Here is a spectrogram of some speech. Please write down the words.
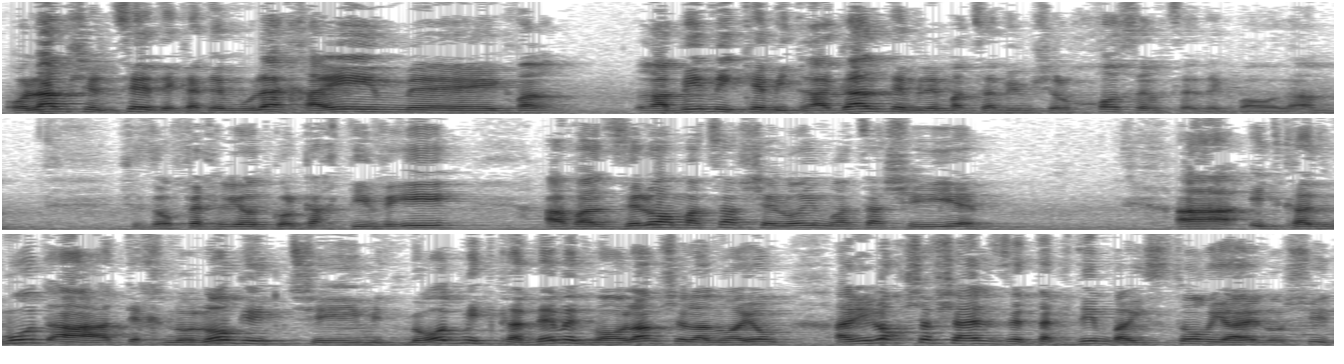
עולם של צדק, אתם אולי חיים, אה, כבר רבים מכם התרגלתם למצבים של חוסר צדק בעולם, שזה הופך להיות כל כך טבעי, אבל זה לא המצב שאלוהים רצה שיהיה. ההתקדמות הטכנולוגית שהיא מאוד מתקדמת בעולם שלנו היום, אני לא חושב שהיה לזה תקדים בהיסטוריה האנושית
